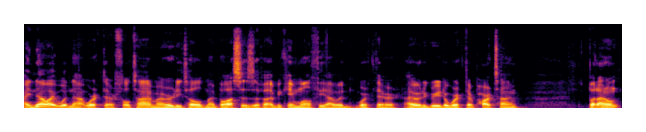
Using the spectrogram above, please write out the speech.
I know I would not work there full time. I already told my bosses if I became wealthy, I would work there. I would agree to work there part time. But I don't,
